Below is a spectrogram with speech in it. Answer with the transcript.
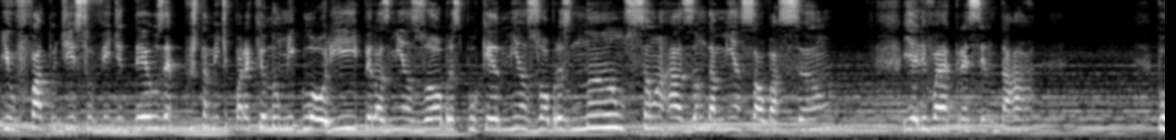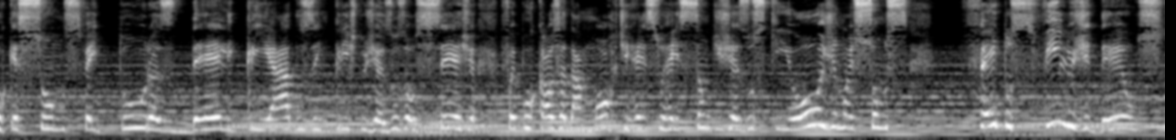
E o fato disso vir de Deus é justamente para que eu não me glorie pelas minhas obras, porque minhas obras não são a razão da minha salvação. E ele vai acrescentar porque somos feituras dele, criados em Cristo Jesus, ou seja, foi por causa da morte e ressurreição de Jesus que hoje nós somos feitos filhos de Deus.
